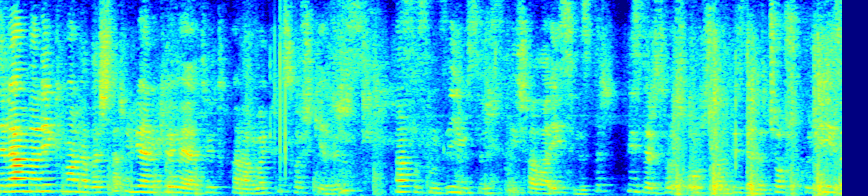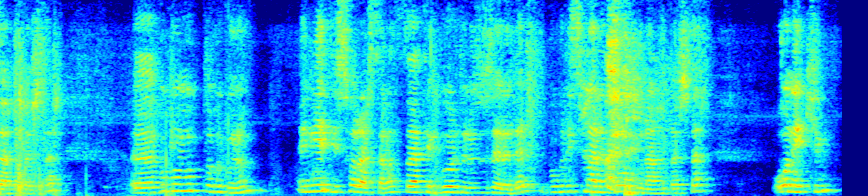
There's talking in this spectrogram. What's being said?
Selamünaleyküm arkadaşlar. Hülya'nın Köy Hayatı YouTube kanalıma hepiniz hoş geldiniz. Nasılsınız? iyi misiniz? İnşallah iyisinizdir. Bizleri soracak olursanız bizler de çok şükür iyiyiz arkadaşlar. Ee, bugün mutlu bir günüm. E, niye diye sorarsanız zaten gördüğünüz üzere de bugün İsmail'in doğum günü arkadaşlar. 10 Ekim,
